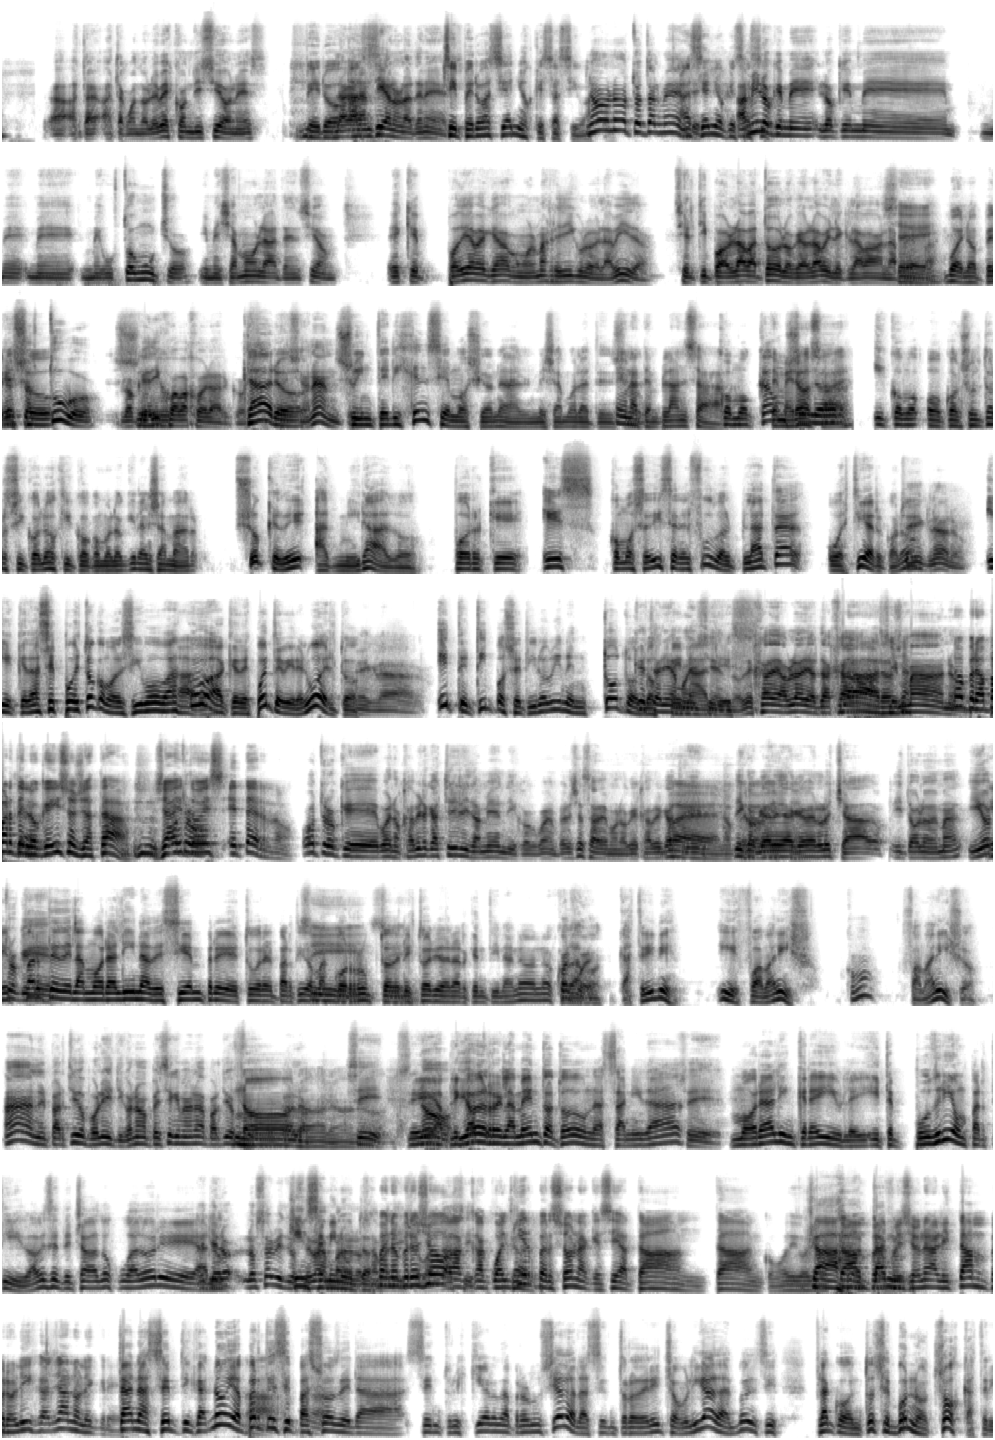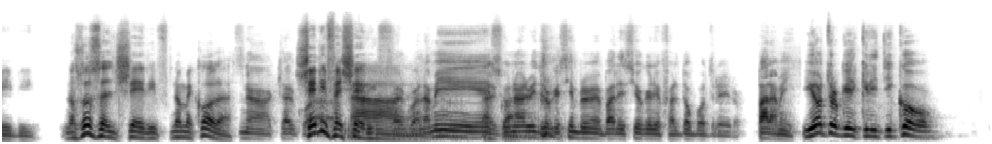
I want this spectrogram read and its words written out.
hasta, hasta cuando le ves condiciones, Pero la hace- garantía no la tenés. Sí, pero hace años que es así. Vasco. No, no, totalmente. Hace años que es A mí así. lo que me, lo que me, me, me- me gustó mucho y me llamó la atención es que podía haber quedado como el más ridículo de la vida. Si el tipo hablaba todo lo que hablaba y le clavaban la Sí. pepa. Bueno, pero Él su- sostuvo lo que su- dijo abajo del arco. Claro, Impresionante. su inteligencia emocional me llamó la atención. Es una templanza como temerosa. ¿eh? Y como o consultor psicológico, como lo quieran llamar, yo quedé admirado porque es, como se dice en el fútbol, plata o estiércol, ¿no? Sí, claro. Y quedás expuesto, como decís vos, Vasco, Claro. a que después te viene el vuelto. Sí, claro. Este tipo se tiró bien en todos ¿Qué los estaríamos penales. diciendo? Deja de hablar y atajar Claro, sin ya- mano. No, pero aparte Claro. lo que hizo ya está. Ya Otro- esto es eterno. Otro que, bueno, Javier Castrilli también dijo, bueno, pero ya sabemos lo que es Javier Castrilli. Bueno, dijo que había que haberlo echado y todo lo demás. Y otro Es que. parte de la moralina de siempre estuvo en el partido más Sí, corrupto de la historia de la Argentina. No, no ¿Cuál fue? ¿Castrini? Y fue amarillo. ¿Cómo? Fue amarillo. Ah, en el partido político. No, pensé que me hablaba de partido de No, fútbol. no, no. Sí, no. Sí, no, aplicado otro- el reglamento, toda una sanidad Sí. moral increíble y te pudría un partido. A veces te echaba dos jugadores a Es que los árbitros 15 se van para minutos. los Bueno, pero yo a, a cualquier Claro. persona que sea tan, tan, como digo yo, tan tan- profesional y tan prolija, ya no le creo. tan aséptica. No, y aparte Ah, se pasó de la centroizquierda pronunciada a la centroderecha obligada. Vos decís, flaco, entonces vos no sos Castrilli, no sos el sheriff, no me jodas. No, tal cual. Sheriff es sheriff. Tal cual. A mí tal es un cual. árbitro que siempre me pareció que le faltó potrero. Para mí. Y otro que criticó,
